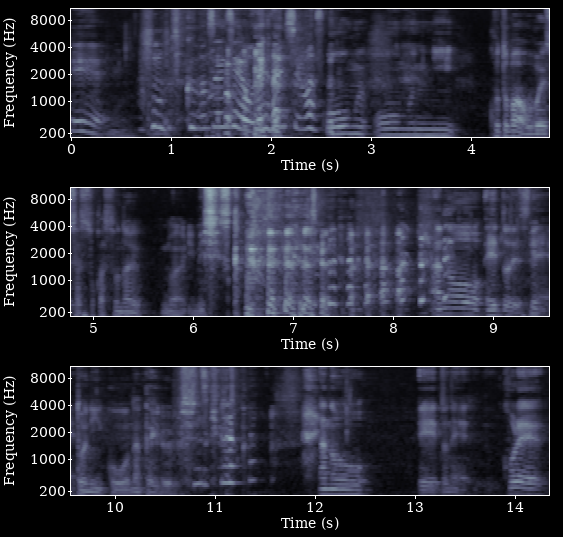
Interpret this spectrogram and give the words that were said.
ええ、うん、久野先生お願いします。おおむ、おおむに言葉を覚えさすとか、そんなようなイメージですか？あの、えっ、ー、とですね。ペットにこう、なんかいろいろしつけるとか。あの、えっ、ー、とね、これ、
